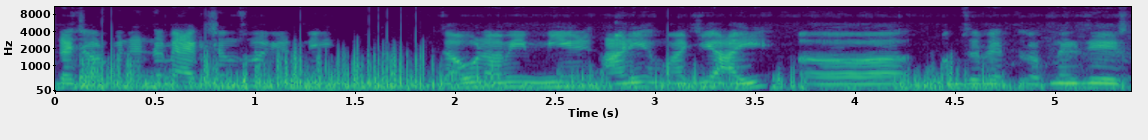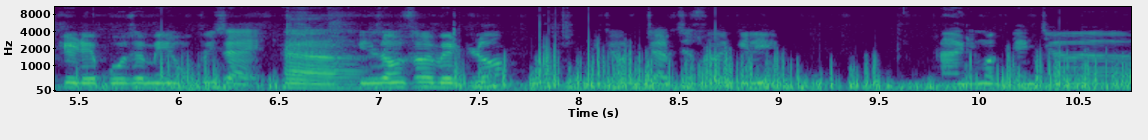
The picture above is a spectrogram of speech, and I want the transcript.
त्याच्यावर मी नंतर मी सुद्धा घेतली. जाऊन आम्ही मी आणि माझी आई आमचं रत- रत्नागिरी एस टी डेपोचं मेन ऑफिस आहे. तिथे जाऊन सुद्धा भेटलो. त्याच्यावर चर्चा सुद्धा केली. आणि मग त्यांच्या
